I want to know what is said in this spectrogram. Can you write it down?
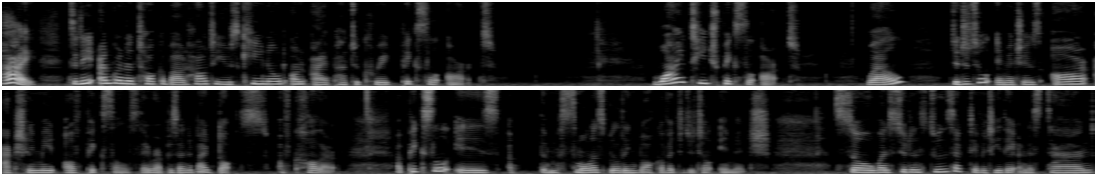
Hi, today I'm going to talk about how to use Keynote on iPad to create pixel art. Why teach pixel art? Well, digital images are actually made of pixels. They're represented by dots of color. A pixel is a, the smallest building block of a digital image. So when students do this activity, they understand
